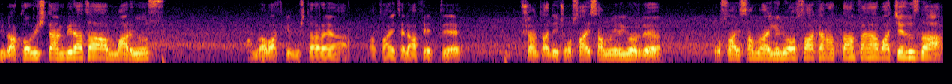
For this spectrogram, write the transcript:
Livakovic'ten bir hata. Marius. Amrabat girmişti araya. Hatayı telafi etti. Dušan Tadic. Osay Samuel'i gördü. Osay Samuel geliyor sağ kanattan Fenerbahçe hızla.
